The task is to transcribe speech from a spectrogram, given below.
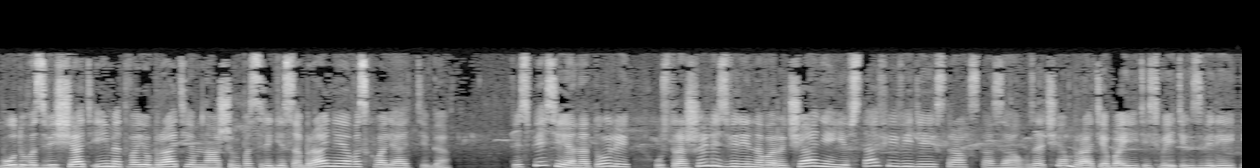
буду возвещать имя Твое братьям нашим посреди собрания, восхвалять Тебя». Феспесий и Анатолий устрашили звериного рычания, и Евстафий, видя их страх, сказал, «Зачем, братья, боитесь вы этих зверей?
